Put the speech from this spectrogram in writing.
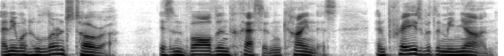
Anyone who learns Torah is involved in chesed and kindness and prays with the minyan.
